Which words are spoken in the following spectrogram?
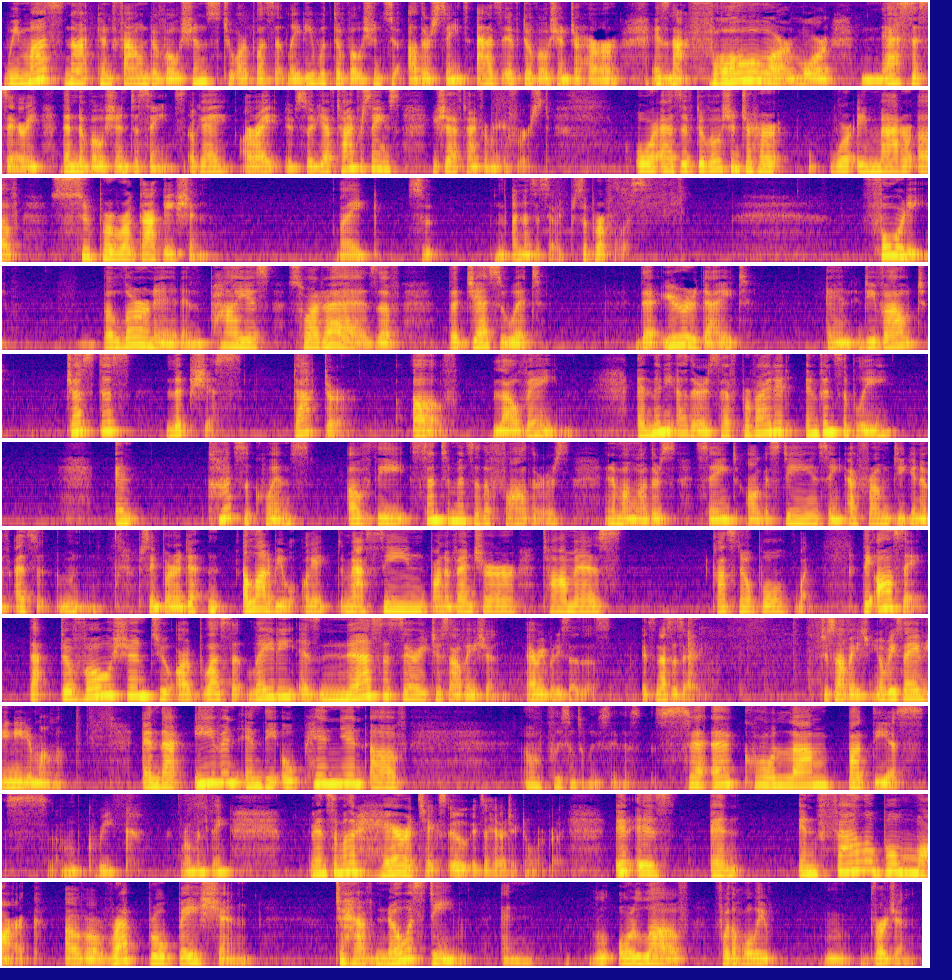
We must not confound devotions to our Blessed Lady with devotions to other saints, as if devotion to her is not far more necessary than devotion to saints. Okay? All right? So if you have time for saints, you should have time for Mary first. or as if devotion to her were a matter of supererogation, like su- unnecessary, superfluous. 40. The learned and pious Suarez of the Jesuit, the erudite and devout Justus Lipsius, doctor of Louvain, and many others have provided invincibly an consequence of the sentiments of the fathers, and among others, Saint Augustine, Saint Ephrem, Deacon of mm, Saint Bernadette, a lot of people. Okay, Damascene, Bonaventure, Thomas, Constantinople. What? They all say that devotion to our Blessed Lady is necessary to salvation. Everybody says this. It's necessary to salvation. You'll be saved, you need your mama. And that even in the opinion of, oh, please don't tell me to say this, Secolampadius, some Greek Roman thing, and some other heretics. Oh, it's a heretic, don't worry about it. It is an infallible mark of a reprobation to have no esteem and or love for the Holy virgin.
